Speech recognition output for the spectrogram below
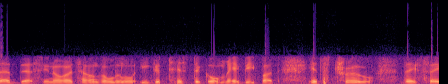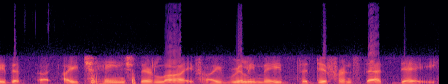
said this. You know, it sounds a little egotistical, maybe, but it's true. They say that uh, I changed their life. I really made the difference that day,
